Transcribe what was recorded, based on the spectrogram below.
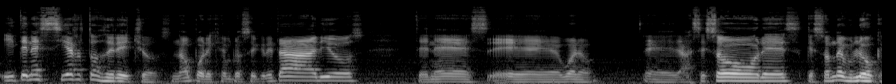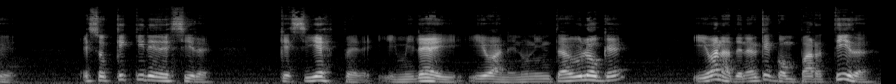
y tenés ciertos derechos, ¿no? Por ejemplo, secretarios, tenés, eh, bueno, eh, asesores, que son de bloque. ¿Eso qué quiere decir? Que si Esper y Milei iban en un interbloque, iban a tener que compartir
